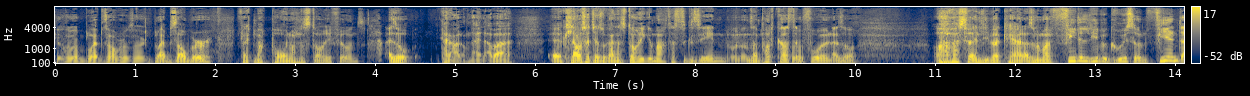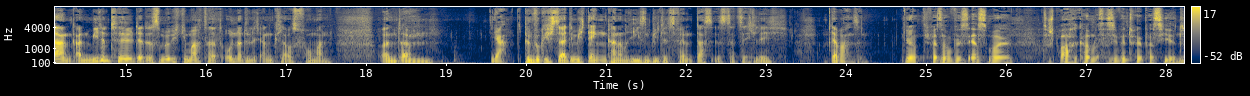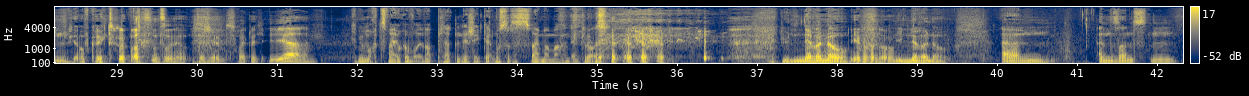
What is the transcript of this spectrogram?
Der soll aber bleib sauber sagen. Bleib sauber. Vielleicht macht Paul noch eine Story für uns. Also, keine Ahnung, nein, aber äh, Klaus hat ja sogar eine Story gemacht, hast du gesehen? Und unseren Podcast Ja. empfohlen. Also, oh, was für ein lieber Kerl. Also nochmal viele liebe Grüße und vielen Dank an Mielen Till, der das möglich gemacht hat und natürlich an Klaus Vormann. Und ähm, ja, ich bin wirklich, seitdem ich denken kann, ein riesen Beatles-Fan und das ist tatsächlich der Wahnsinn. Ja, ich weiß noch, wie das erste Mal zur Sprache kam, dass das eventuell passiert. Mhm. Ich bin aufgeregt oder was und so. Ja, sehr schön. Das freut mich. Ja. Ich habe ihm auch zwei Revolverplatten geschickt, er musste das zweimal machen, der Klaus. you never know. You never know. You never know. Ähm, ansonsten,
